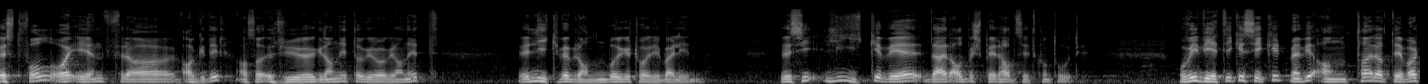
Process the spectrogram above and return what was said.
Østfold og en fra Agder, altså rød granitt og grå granitt, like ved Brandenburger Tor i Berlin. Dvs. Si like ved der Albert Speer hadde sitt kontor. Og Vi vet ikke sikkert, men vi antar at det var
